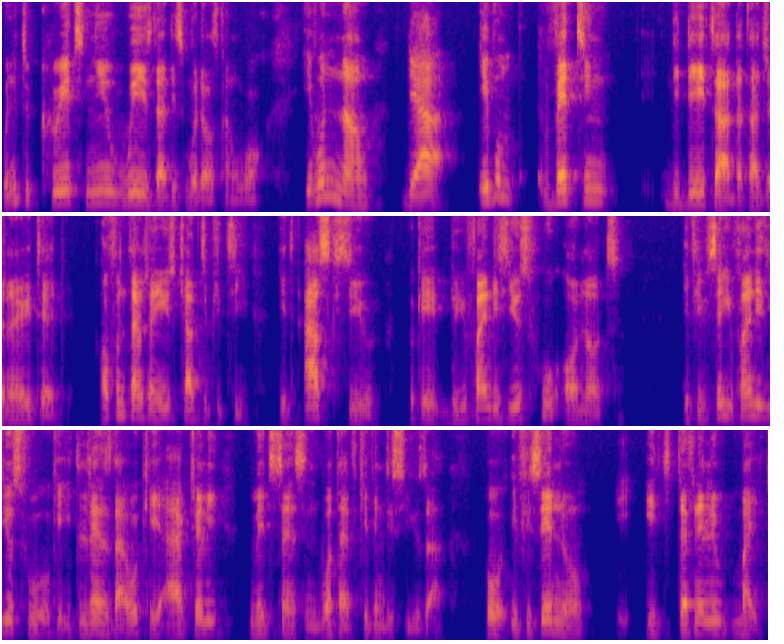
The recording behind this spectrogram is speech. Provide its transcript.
We need to create new ways that these models can work. Even now, they are even vetting the data that are generated oftentimes when you use ChatGPT, it asks you, okay, do you find this useful or not? If you say you find it useful, okay, it learns that, okay, I actually made sense in what I've given this user. Oh, if you say no, it definitely might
